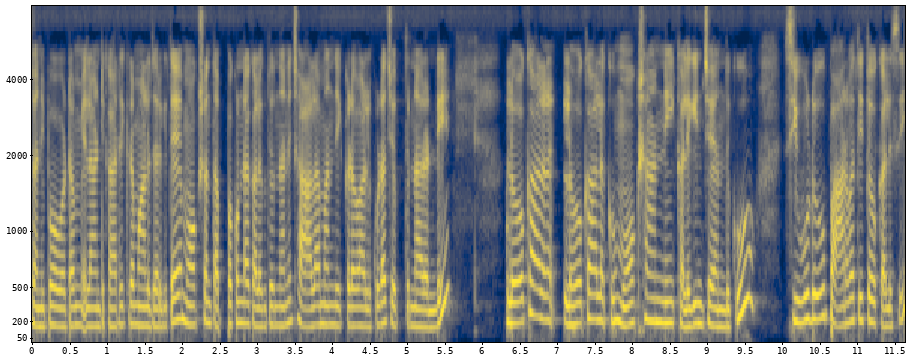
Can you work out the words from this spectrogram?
చనిపోవటం ఇలాంటి కార్యక్రమాలు జరిగితే మోక్షం తప్పకుండా కలుగుతుందని చాలామంది ఇక్కడ వాళ్ళు కూడా చెప్తున్నారండి. లోకాల లోకాలకు మోక్షాన్ని కలిగించేందుకు శివుడు పార్వతితో కలిసి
